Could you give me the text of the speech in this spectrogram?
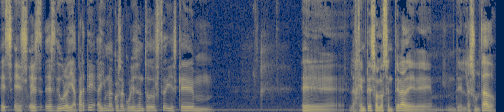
Es, es, es, es duro y aparte hay una cosa curiosa en todo esto y es que mm, eh, la gente solo se entera de- del resultado.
